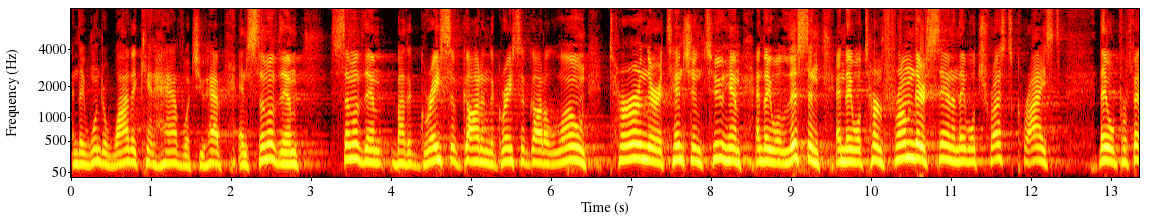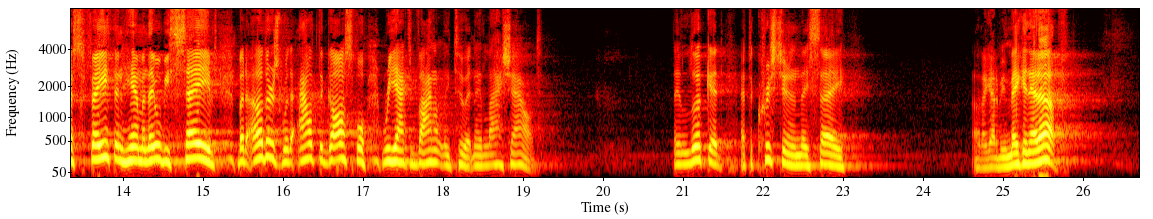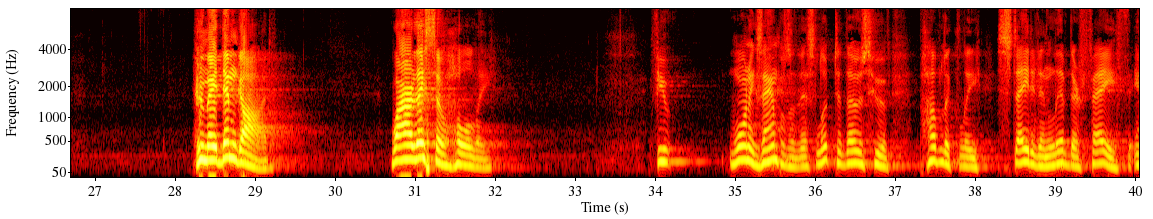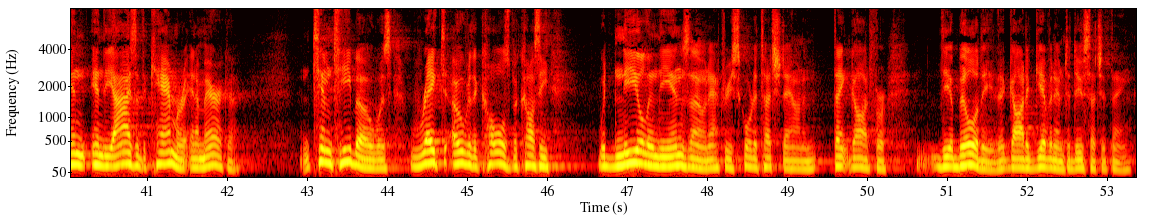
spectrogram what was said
And they wonder why they can't have what you have. And some of them, some of them, by the grace of God and the grace of God alone, turn their attention to Him and they will listen and they will turn from their sin and they will trust Christ they will profess faith in him and they will be saved, but others without the gospel react violently to it and they lash out. They look at, at the Christian and they say, Oh, they got to be making that up. Who made them God? Why are they so holy? If you want examples of this, look to those who have publicly stated and lived their faith in, in the eyes of the camera in America. And Tim Tebow was raked over the coals because he would kneel in the end zone after he scored a touchdown and thank God for the ability that God had given him to do such a thing.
